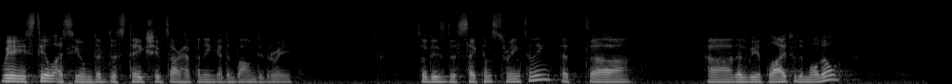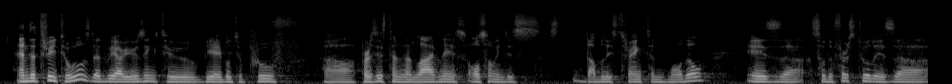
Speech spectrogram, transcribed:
we still assume that the stake shifts are happening at a bounded rate. So this is the second strengthening that that we apply to the model. And the three tools that we are using to be able to prove uh, persistence and liveness also in this doubly strengthened model is, uh, so the first tool is uh,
